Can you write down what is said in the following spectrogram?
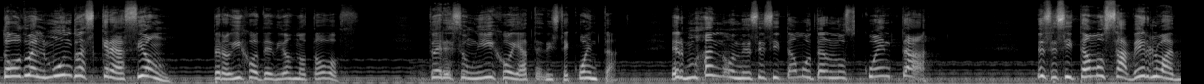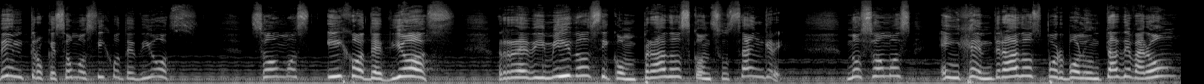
Todo el mundo es creación, pero hijos de Dios no todos. Eres un hijo, ya te diste cuenta. Hermano, necesitamos darnos cuenta. Necesitamos saberlo adentro que somos hijos de Dios. Somos hijos de Dios, redimidos y comprados con su sangre. No somos engendrados por voluntad de varón,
